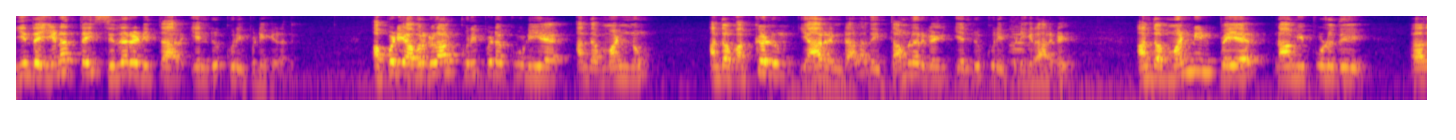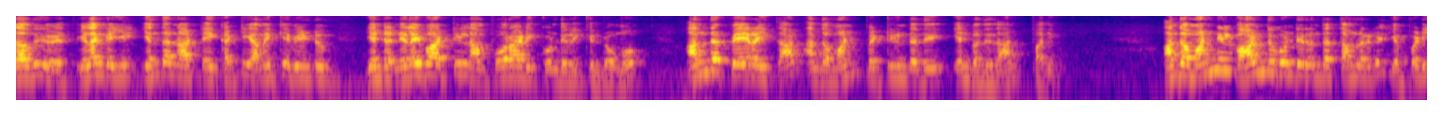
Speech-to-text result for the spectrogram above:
இந்த இனத்தை சிதறடித்தார் என்று குறிப்பிடுகிறது. அப்படி அவர்களால் குறிப்பிடக்கூடிய அந்த மண்ணும் அந்த மக்களும் யார் என்றால் அதை தமிழர்கள் என்று குறிப்பிடுகிறார்கள். அந்த மண்ணின் பெயர் நாம் இப்பொழுது அதாவது இலங்கையில் எந்த நாட்டை கட்டி அமைக்க வேண்டும் என்ற நிலைப்பாட்டில் நாம் போராடி கொண்டிருக்கின்றோமோ அந்த பெயரைத்தான் அந்த மண் பெற்றிருந்தது என்பதுதான் பதிவு. அந்த மண்ணில் வாழ்ந்து கொண்டிருந்த தமிழர்கள் எப்படி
